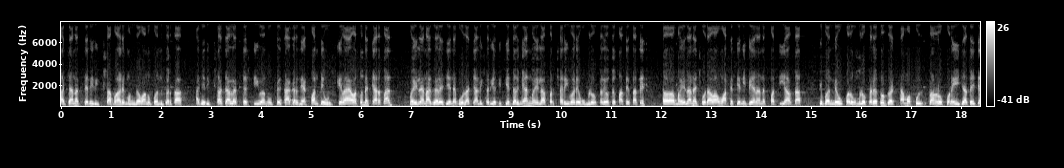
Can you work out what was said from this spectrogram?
અચાનક તેની રિક્ષા ભાડે મંગાવવાનું બંધ કરતા આજે રિક્ષા ચાલક છે, સ્ટીવન ઉર્ફે સાગર મેકવાન, તે ઉશ્કેરાયો હતો ને, ત્યારબાદ મહિલાના ઘરે જઈને બોલાચાલી કરી હતી. તે દરમિયાન મહિલા પર છરી વડે હુમલો કર્યો હતો. સાથે સાથે મહિલાને છોડાવવા માટે તેની બેન અને પતિ આવતા તે બંને ઉપર હુમલો કર્યો હતો. ઘટનામાં કુલ ત્રણ લોકોને ઈજા થઈ છે.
